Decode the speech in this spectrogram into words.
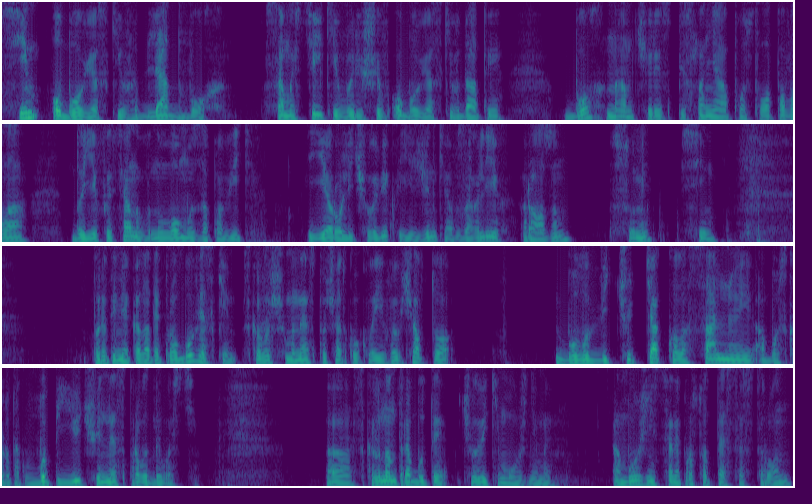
Сім обов'язків для двох. Саме стільки вирішив обов'язків дати Бог нам через післання апостола Павла до Єфесян в новому заповіті. Є ролі чоловіка, є жінки, а взагалі їх разом в сумі сім. Перед тим як казати про обов'язки, скажу, що мене спочатку, коли їх вивчав, то було відчуття колосальної або, скажу так, вопіючої несправедливості. Е, Скажу, нам треба бути чоловіки мужніми. А мужність це не просто тестостерон,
